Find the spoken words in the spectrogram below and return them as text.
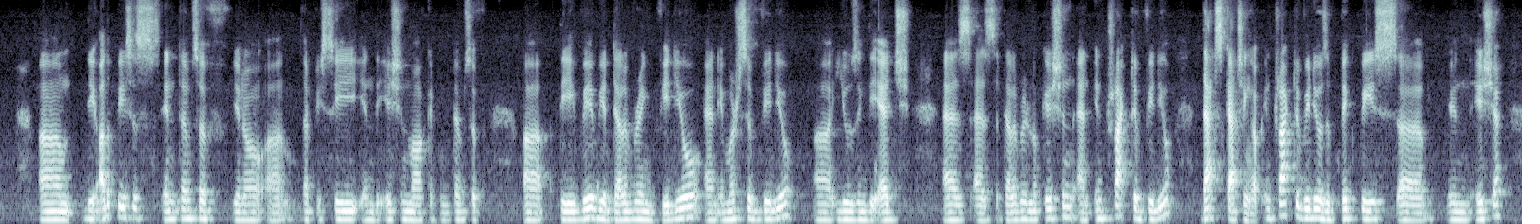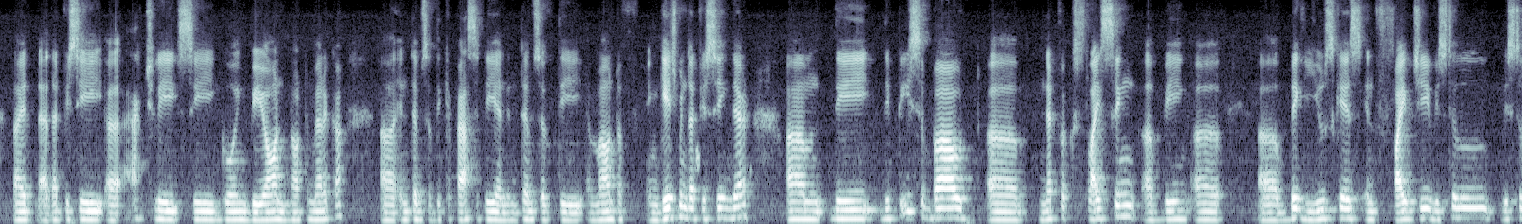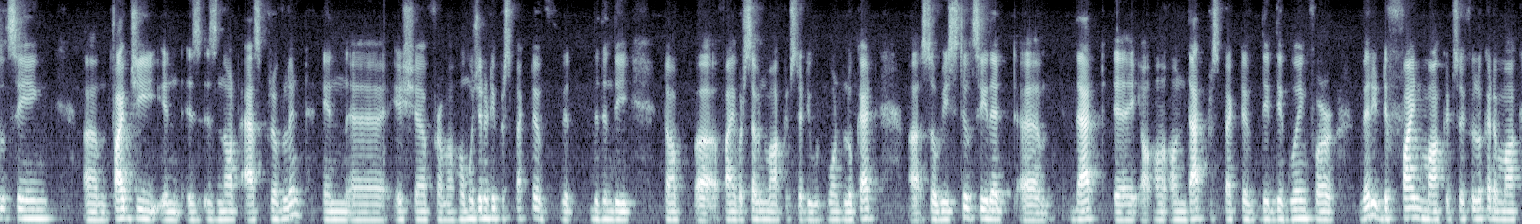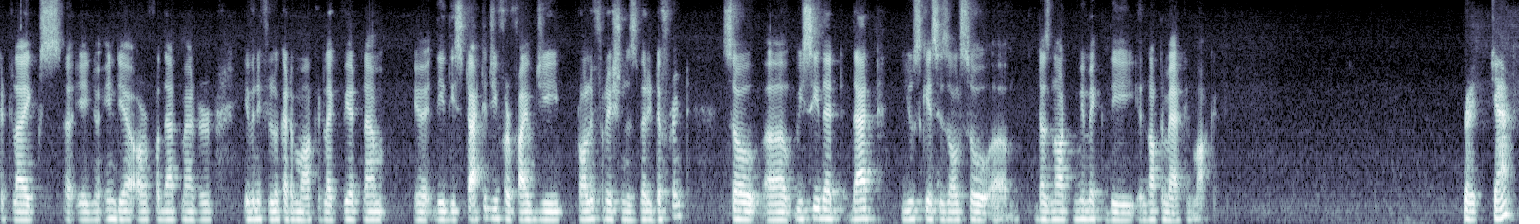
Um, the other pieces in terms of, you know, um, that we see in the Asian market in terms of uh, the way we are delivering video and immersive video uh, using the edge as as the delivery location and interactive video that's catching up. Interactive video is a big piece uh, in asia right? Uh, that we see uh, actually see going beyond north america uh, in terms of the capacity and in terms of the amount of engagement that we're seeing there um, the the piece about uh, network slicing being a, a, big use case in 5g we still we're still seeing um, 5G in, is, is not as prevalent in uh, Asia from a homogeneity perspective with, within the top uh, five or seven markets that you would want to look at. Uh, so we still see that um, that uh, on, on, that perspective, they, they're going for very defined market. So if you look at a market like uh, you know, India, or for that matter, even if you look at a market like Vietnam, uh, the, the strategy for 5G proliferation is very different. So we see that that use case is also uh, does not mimic the North American market. Great. Jack?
